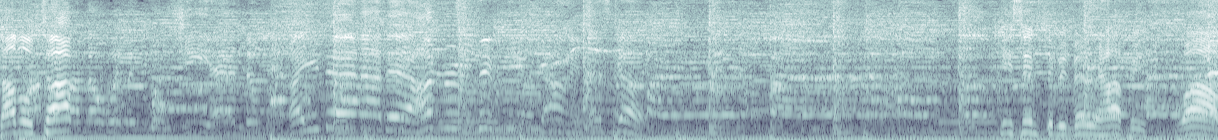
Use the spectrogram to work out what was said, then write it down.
Double top. How you doing out there? 150 and counting. Let's go. He seems to be very happy. Wow.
